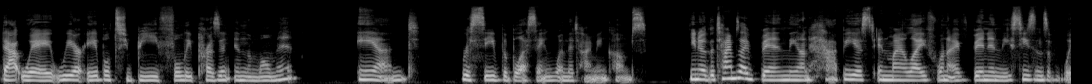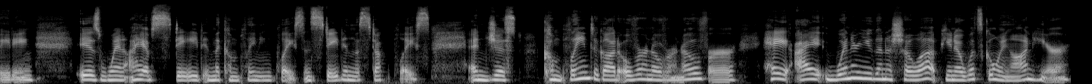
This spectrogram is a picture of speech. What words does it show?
that way, we are able to be fully present in the moment and receive the blessing when the timing comes. You know, the times I've been the unhappiest in my life when I've been in these seasons of waiting is when I have stayed in the complaining place and stayed in the stuck place and just complained to God over and over and over, "Hey, I when are you going to show up? You know, what's going on here?"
